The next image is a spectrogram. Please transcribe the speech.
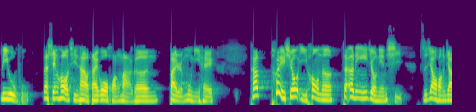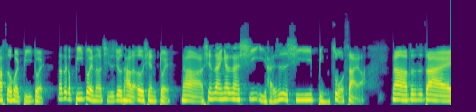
利物浦。那先后其实他有待过皇马跟拜仁慕尼黑。他退休以后呢，在二零一九年起。执教皇家社会 B 队，那这个 B 队呢，其实就是他的二线队。那现在应该是在西乙还是西丙作赛啊？那这是在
